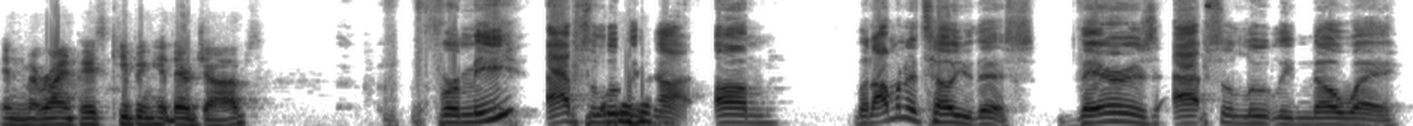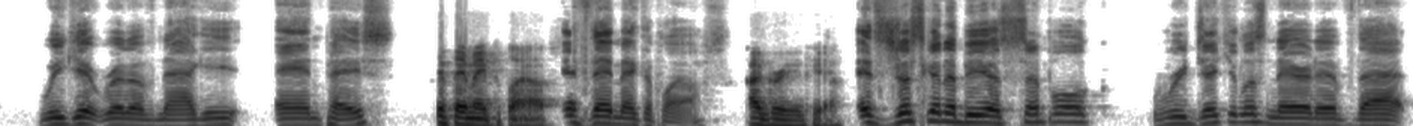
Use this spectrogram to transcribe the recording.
and Ryan Pace keeping hit their jobs? For me, absolutely not. Um, but I'm going to tell you this: there is absolutely no way we get rid of Nagy and Pace If they make the playoffs, if they make the playoffs. agreed. Yeah, It's just going to be a simple, ridiculous narrative that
